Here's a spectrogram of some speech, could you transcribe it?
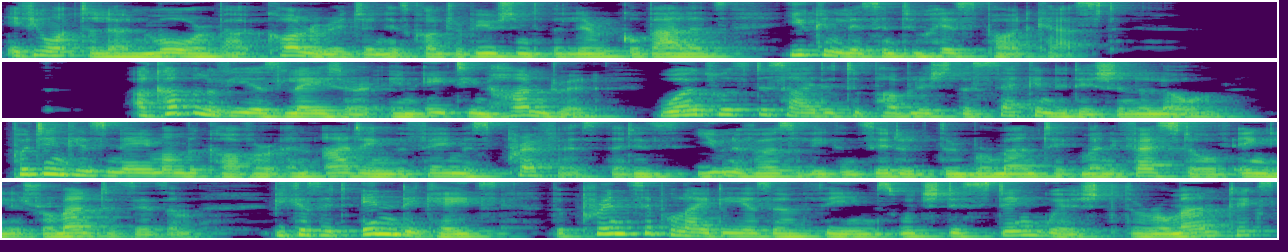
If you want to learn more about Coleridge and his contribution to the lyrical ballads, you can listen to his podcast. A couple of years later, in 1800, Wordsworth decided to publish the second edition alone, putting his name on the cover and adding the famous preface that is universally considered the romantic manifesto of English Romanticism, because it indicates the principal ideas and themes which distinguished the Romantics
